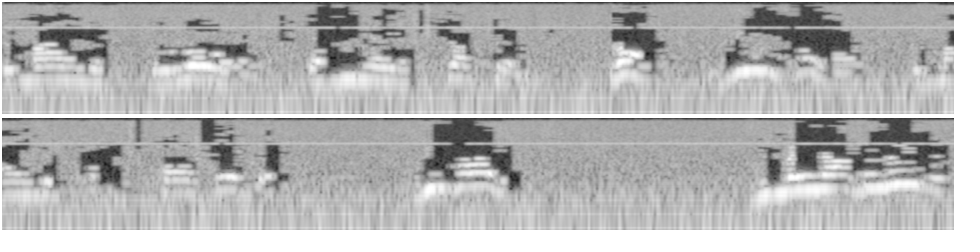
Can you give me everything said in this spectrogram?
the mind of the Lord, that he may instruct him. But we have the mind of Christ. Paul said that. We have it. You may not believe it.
